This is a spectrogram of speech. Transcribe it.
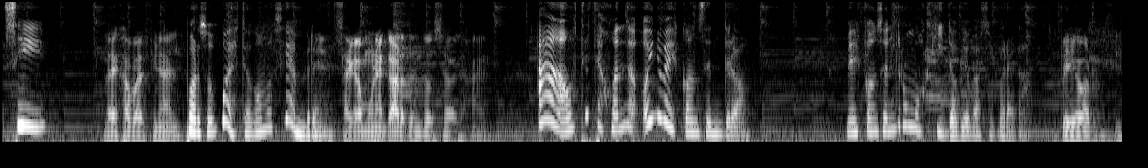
sí. ¿La deja para el final? Por supuesto, como siempre. sacamos una carta entonces ahora. Ah, usted está jugando. Hoy no me desconcentró. Me desconcentró un mosquito que pasó por acá. Peor, sí.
